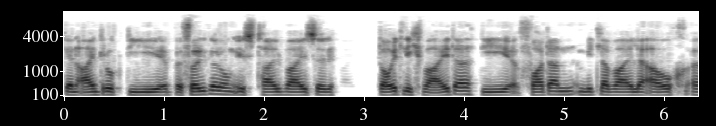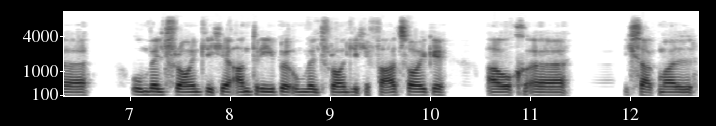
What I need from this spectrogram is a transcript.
den Eindruck, die Bevölkerung ist teilweise deutlich weiter. Die fordern mittlerweile auch äh, umweltfreundliche Antriebe, umweltfreundliche Fahrzeuge, auch, äh, ich sag mal,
